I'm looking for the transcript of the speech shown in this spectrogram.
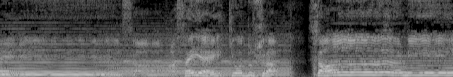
रे, सा. असाही आहे किंवा दुसरा साणी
